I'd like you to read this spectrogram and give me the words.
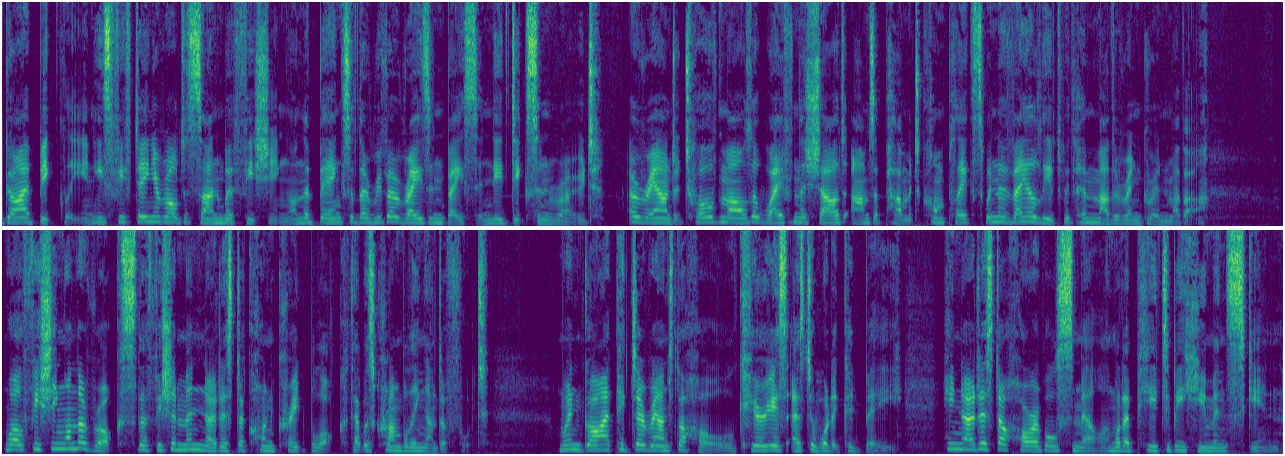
Guy Bickley and his 15-year-old son were fishing on the banks of the River Raisin Basin near Dixon Road around 12 miles away from the Charlotte Arms apartment complex where Nevaeh lived with her mother and grandmother. While fishing on the rocks, the fishermen noticed a concrete block that was crumbling underfoot. When Guy picked around the hole, curious as to what it could be, he noticed a horrible smell and what appeared to be human skin.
